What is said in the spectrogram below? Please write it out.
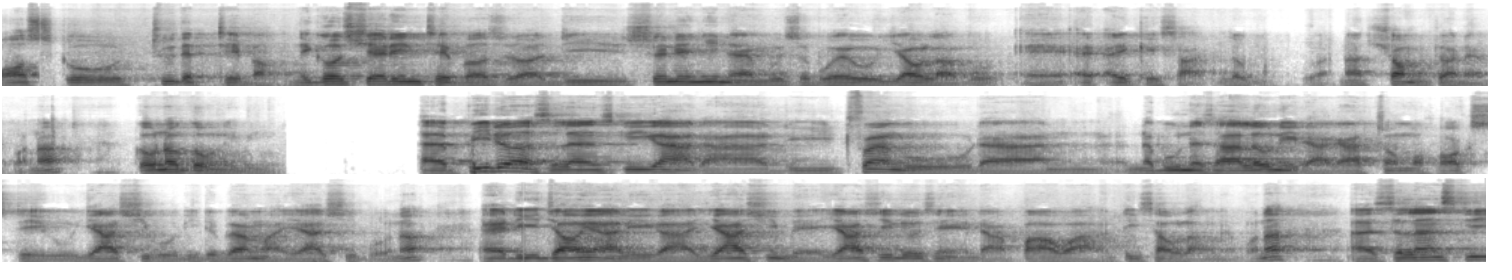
Moscow to the table negotiating table ဆိုတော့ဒီဆွေးနွေးညှိနှိုင်းမှုစပွဲကိုရောက်လာဖို့အဲအဲ့အဲ့ဒီကိစ္စလုပ်မှာသူကနော် short မတွက်နဲ့ပေါ့နော်ကုန်းတော့ကုန်းနေပြီအဲပီတာဇလန်စကီကဒါဒီ Trump ကိုဒါနဘူးနဇာလုံးနေတာက Tomahawks တွေကိုရရှိဖို့ဒီတစ်ပတ်မှာရရှိဖို့เนาะအဲဒီအကြောင်းအရာလေးကရရှိမယ်ရရှိလို့ရှိရင်ဒါ power တိဆောက်လာမယ်ပေါ့နော်အဲဇလန်စကီ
